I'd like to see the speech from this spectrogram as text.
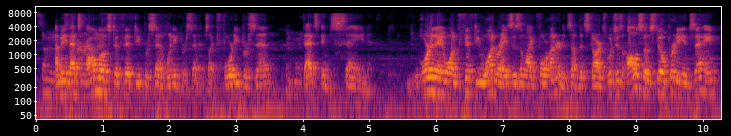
Some, I mean that's almost a 50% winning percentage, like 40%. Mhm. That's insane. Hornaday won 51 races and like 400 and something starts, which is also still pretty insane.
